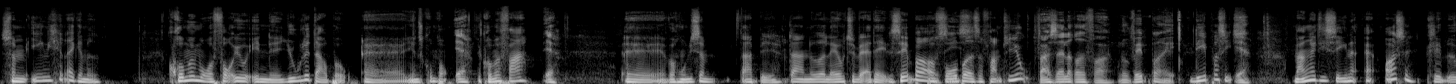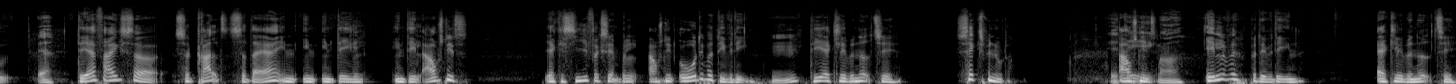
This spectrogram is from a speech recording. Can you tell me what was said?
som egentlig heller ikke er med. Krummemor får jo en øh, juledagbog af Jens Kronborg, Ja. af Krummefar, Ja. øh, hvor hun ligesom, der er, der er noget at lave til hver dag i december, og Præcis. forbereder sig frem til jul. Faktisk allerede fra november af. Lige præcis. Ja. Mange af de scener er også klippet ud. Ja. Det er faktisk så, så gralt, så der er en, en, en, del, en del afsnit. Jeg kan sige for eksempel afsnit 8 på DVD'en. Mm. Det er klippet ned til 6 minutter. Ja, det er Afsnit ikke meget. 11 på DVD'en er klippet ned til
